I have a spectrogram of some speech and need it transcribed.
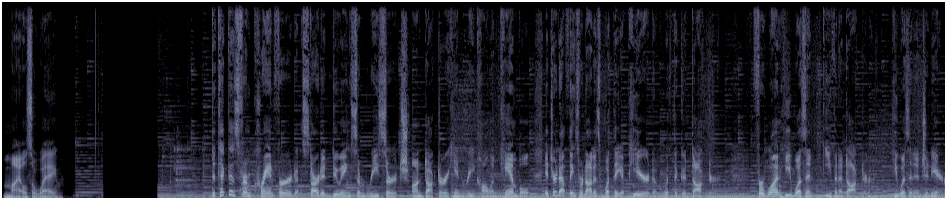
miles away. Detectives from Cranford started doing some research on Dr. Henry Colin Campbell. It turned out things were not as what they appeared with the good doctor. For one, he wasn't even a doctor, he was an engineer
